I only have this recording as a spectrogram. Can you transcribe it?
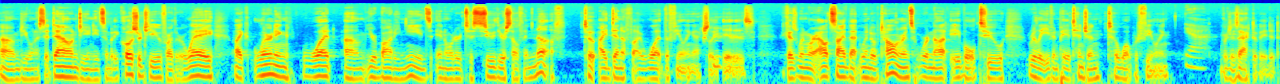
Um, do you want to sit down? Do you need somebody closer to you, farther away? Like learning what um, your body needs in order to soothe yourself enough to identify what the feeling actually is. Because when we're outside that window of tolerance, we're not able to really even pay attention to what we're feeling. Yeah. We're just activated.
